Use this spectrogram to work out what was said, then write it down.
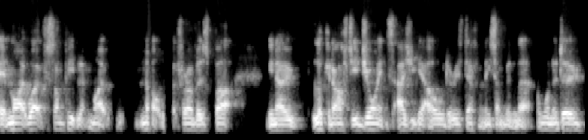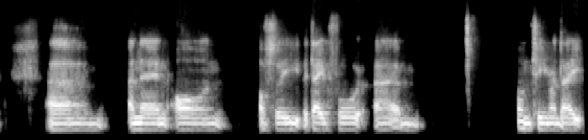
it might work for some people, it might not work for others, but you know, looking after your joints as you get older is definitely something that I want to do. Um, and then on obviously the day before um, on team run day,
